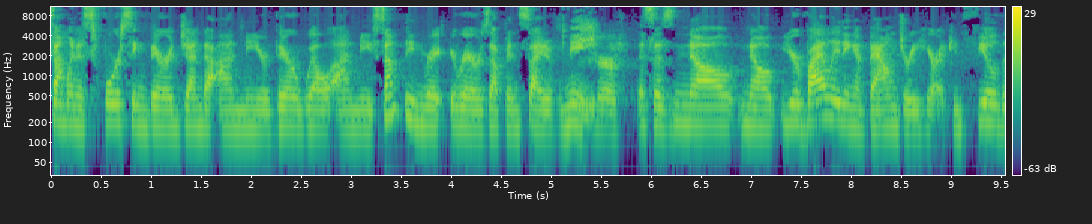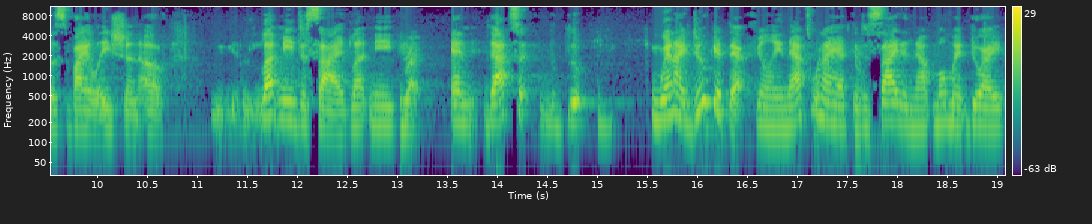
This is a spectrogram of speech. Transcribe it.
someone is forcing their agenda on me or their will on me, something re- rears up inside of me Sure. that says, no, no, you're violating a boundary here. I can feel this violation of, let me decide, let me. Right. And that's the, when I do get that feeling, that's when I have to decide in that moment, do I.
